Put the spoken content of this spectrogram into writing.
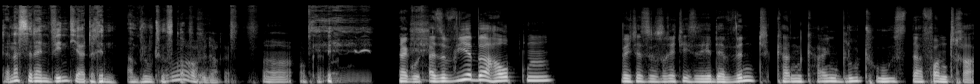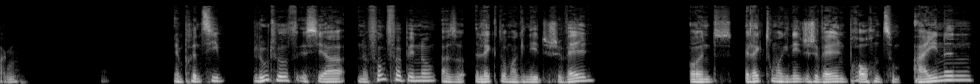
Dann hast du deinen Wind ja drin am Oh, Bluetooth-Kopfhörer. wieder recht. Ah, okay. Na gut, also wir behaupten, wenn ich das jetzt richtig sehe, der Wind kann kein Bluetooth davontragen. Im Prinzip, Bluetooth ist ja eine Funkverbindung, also elektromagnetische Wellen. Und elektromagnetische Wellen brauchen zum einen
